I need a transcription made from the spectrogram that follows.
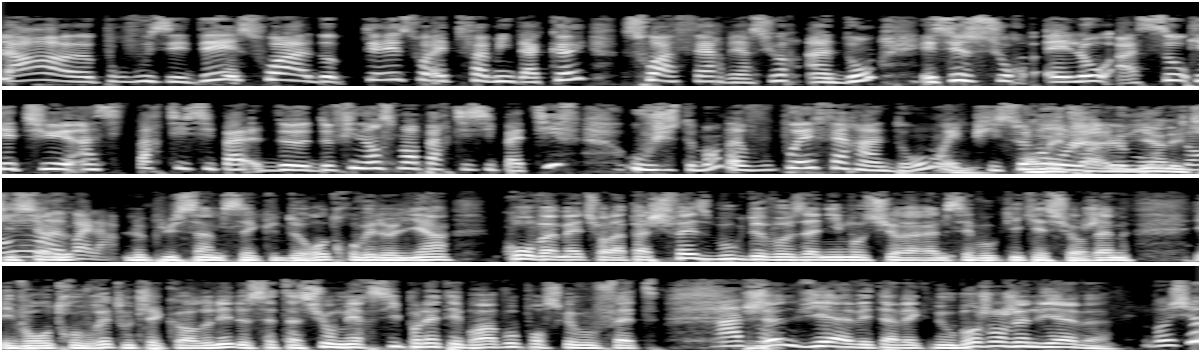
là euh, pour vous aider, soit à adopter, soit à être famille d'accueil, soit à faire bien sûr un don. Et c'est sur Hello Asso, qui est un site participa de, de financement participatif où justement bah, vous pouvez faire un don et puis On selon la- le, le, lien, montant, Laetitia. euh, Le, voilà. le plus simple, c'est que de retrouver le lien qu'on va mettre sur la page Facebook de vos animaux sur RMC. Vous cliquez sur j'aime et vous retrouverez toutes les coordonnées de cette action. Merci Paulette et bravo pour ce que vous faites. Bravo. Geneviève est avec nous. Bonjour Geneviève. Bonjour.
